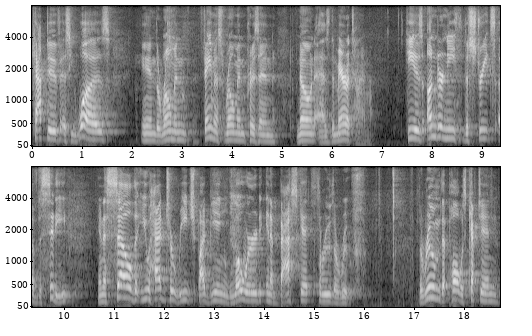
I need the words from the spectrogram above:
Captive as he was in the Roman, famous Roman prison known as the Mamertine. He is underneath the streets of the city in a cell that you had to reach by being lowered in a basket through the roof. The room that Paul was kept in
